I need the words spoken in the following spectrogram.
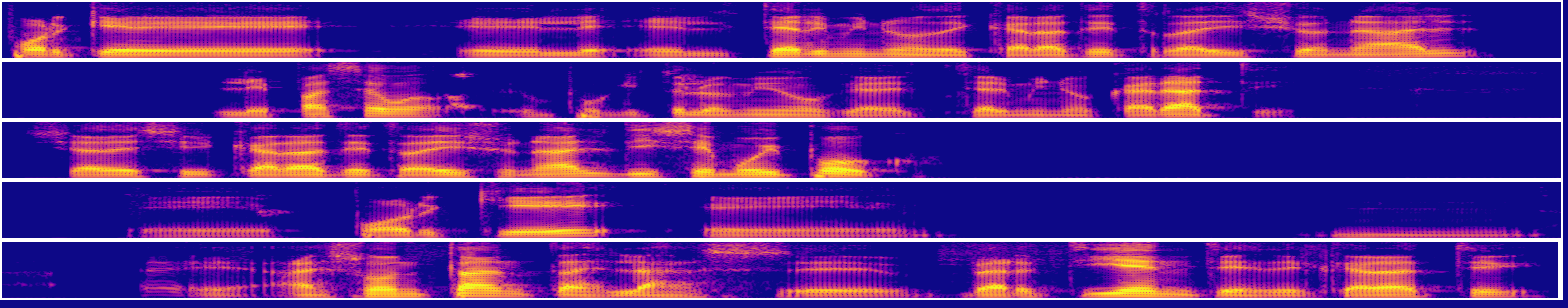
porque el, término de karate tradicional le pasa un poquito lo mismo que el término karate. Ya decir karate tradicional dice muy poco, eh, porque eh, mm, eh, son tantas las vertientes del karate.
